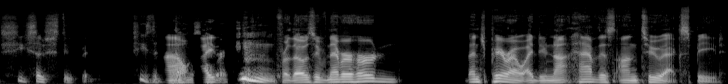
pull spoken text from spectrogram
she's so stupid. She's the Now, dumbest. I, for those who've never heard Ben Shapiro, I do not have this on 2x speed.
